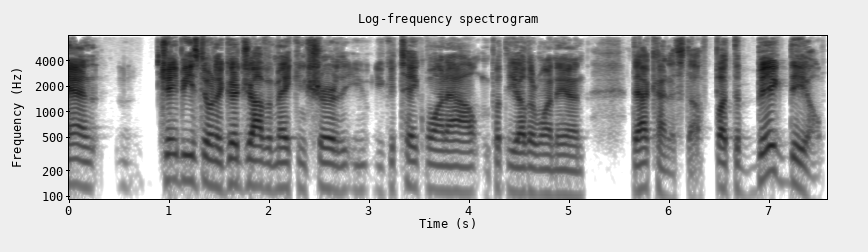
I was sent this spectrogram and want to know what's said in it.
And JB's doing a good job of making sure that you, you could take one out and put the other one in, that kind of stuff. But the big deal,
